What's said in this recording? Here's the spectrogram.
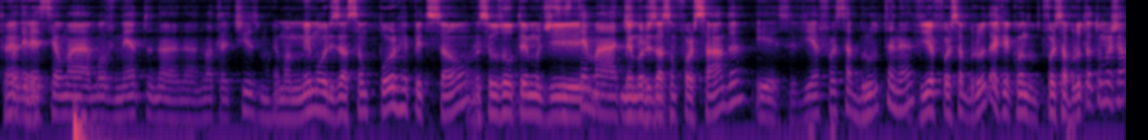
Então, é- poderia ser um movimento na- na- no atletismo. É uma memorização por repetição. Você usou o termo de Sistemática. memorização forçada. Isso, via força bruta, né? Via força bruta, é que quando força bruta a turma já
